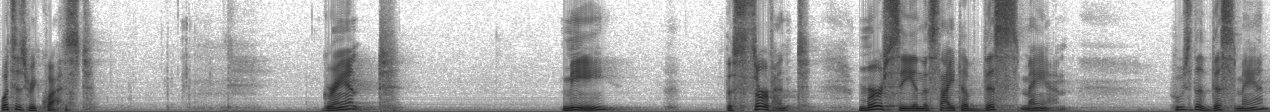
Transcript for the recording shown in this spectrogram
What's his request? Grant me, the servant, mercy in the sight of this man. Who's the this man?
